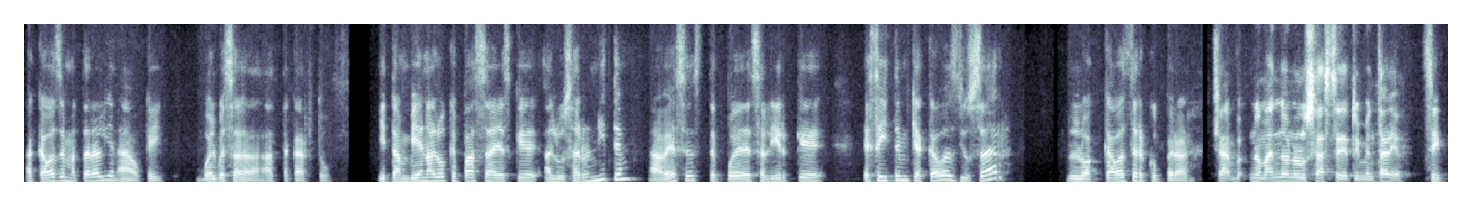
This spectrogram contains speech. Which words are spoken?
acabas de matar a alguien, ah, ok, vuelves a, atacar tú. Y también algo que pasa es que al usar un ítem, a veces te puede salir que ese ítem que acabas de usar, lo acabas de recuperar. O sea, nomás no lo usaste de tu inventario. Sí.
